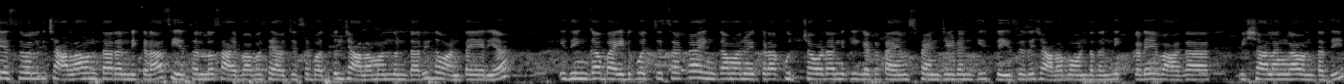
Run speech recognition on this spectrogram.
చేసే వాళ్ళకి చాలా ఉంటారండి ఇక్కడ. సీసన్లో సాయిబాబా సేవ చేసే భక్తులు చాలామంది ఉంటారు. ఇది వంట ఏరియా. ఇది ఇంకా బయటకు వచ్చేసాక ఇంకా మనం ఇక్కడ కూర్చోవడానికి గట్రా టైం స్పెండ్ చేయడానికి ప్లేస్ అయితే చాలా బాగుంటుందండి. ఇక్కడే బాగా విశాలంగా ఉంటుంది.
